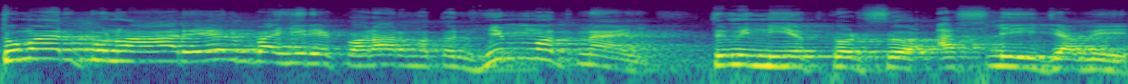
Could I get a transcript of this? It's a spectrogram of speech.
তোমার কোনো আর এর বাহিরে করার মতন হিম্মত নাই। তুমি নিয়ত করছ, আসলেই যাবে।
